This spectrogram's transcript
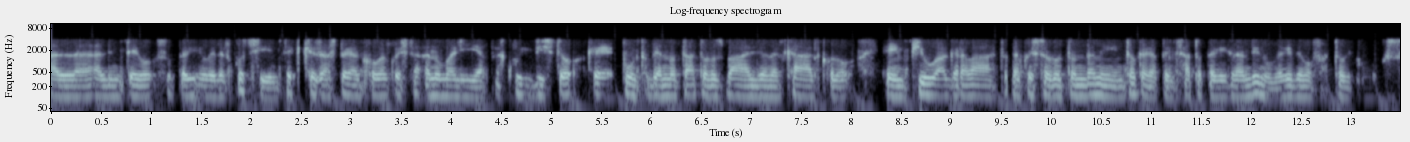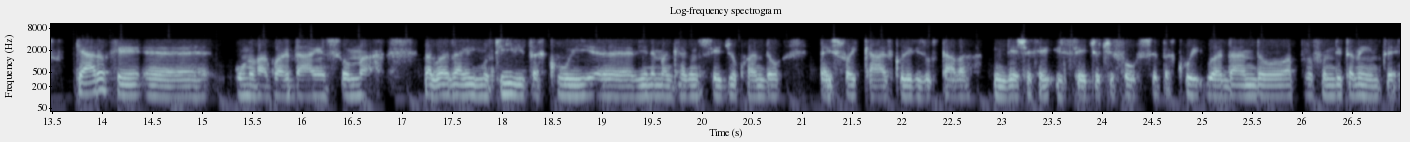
al, all'intero superiore del quoziente che esaspera ancora questa anomalia per cui visto che appunto abbiamo notato lo sbaglio nel calcolo e in più aggravato da questo arrotondamento che era pensato per i grandi numeri abbiamo fatto ricorso. Chiaro che eh, uno va a guardare insomma va a guardare i motivi per cui eh, viene a mancare un seggio quando dai suoi calcoli risultava invece che il seggio ci fosse per cui guardando approfonditamente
